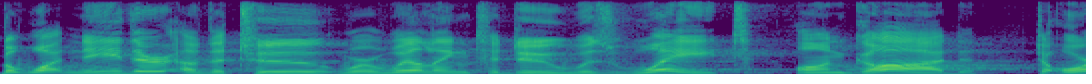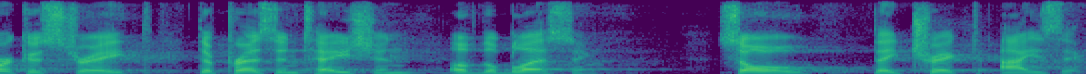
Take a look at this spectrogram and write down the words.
But what neither of the two were willing to do was wait on God to orchestrate the presentation of the blessing. So they tricked Isaac,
